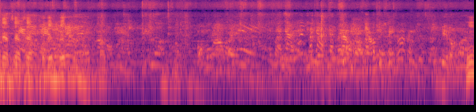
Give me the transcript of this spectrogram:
แซ่บแซ่บแซ่บเอาเผ็ดเผ็ดครับโอเคดอก อืม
